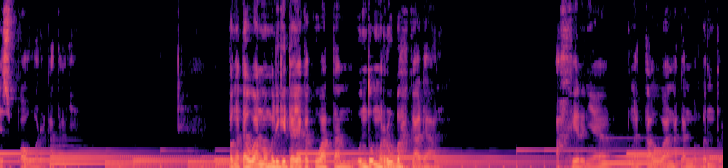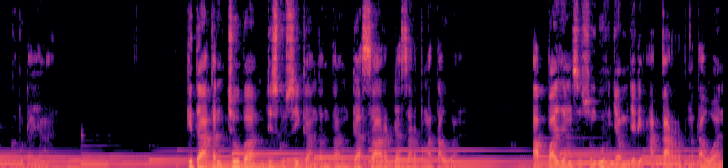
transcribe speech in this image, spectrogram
is power katanya. Pengetahuan memiliki daya kekuatan untuk merubah keadaan. Akhirnya, pengetahuan akan membentuk kebudayaan. Kita akan coba diskusikan tentang dasar-dasar pengetahuan. Apa yang sesungguhnya menjadi akar pengetahuan?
